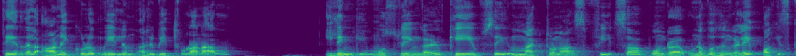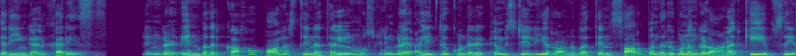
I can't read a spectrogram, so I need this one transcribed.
தேர்தல் ஆணைக்குழு மேலும் அறிவித்துள்ளனர். இலங்கை முஸ்லிம்கள் கேஎஃப்சி மக்டொனாஸ் பீட்சா போன்ற உணவகங்களை பகிஷ்கரியுங்கள் ஹரிஸ். முஸ்லிம்கள் என்பதற்காக பாலஸ்தீனத்தில் முஸ்லிம்களை அழித்து கொண்டிருக்கும் இஸ்ரேலிய இராணுவத்தின் சார்பு நிறுவனங்களான கேஎஃப்சி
